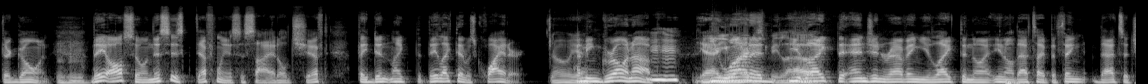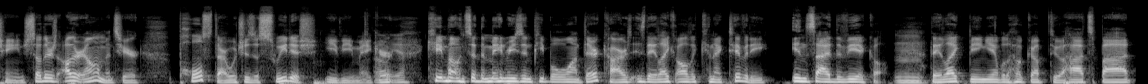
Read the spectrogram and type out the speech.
they're going. Mm-hmm. They also, and this is definitely a societal shift, they didn't like, they liked that it was quieter. Oh yeah. I mean, growing up, mm-hmm. Yeah, you, you wanted to be you loud. like the engine revving, you liked the noise, you know, that type of thing. That's a change. So there's other elements here. Polestar, which is a Swedish EV maker, Oh, yeah. came out and said the main reason people want their cars is they like all the connectivity inside the vehicle. Mm. They like being able to hook up to a hotspot.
